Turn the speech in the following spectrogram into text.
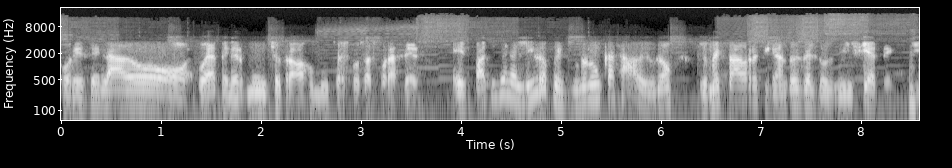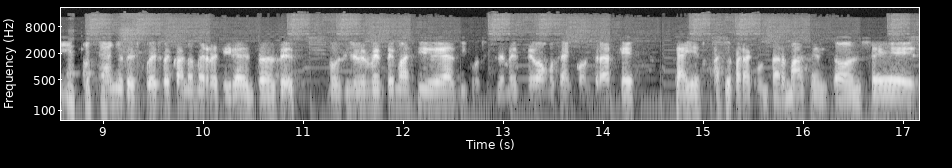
por ese lado voy a tener mucho trabajo, muchas cosas por hacer. Espacios en el libro, pues uno nunca sabe, uno, yo me he estado retirando desde el 2007 y 12 años después fue cuando me retiré, entonces posiblemente más ideas y posiblemente vamos a encontrar que, que hay espacio para contar más, entonces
